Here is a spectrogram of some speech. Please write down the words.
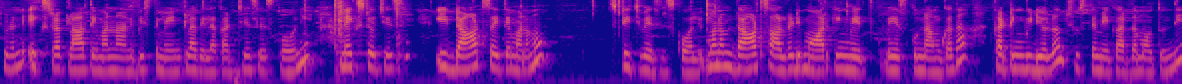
చూడండి. ఎక్స్ట్రా క్లాత్ ఏమన్నా అనిపిస్తే మెయిన్ క్లాత్ ఇలా కట్ చేసేసుకొని నెక్స్ట్ వచ్చేసి ఈ డాట్స్ అయితే మనము స్టిచ్ వేసేసుకోవాలి. మనం డాట్స్ ఆల్రెడీ మార్కింగ్ వేసుకున్నాం కదా కటింగ్ వీడియోలో చూస్తే మీకు అర్థమవుతుంది.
